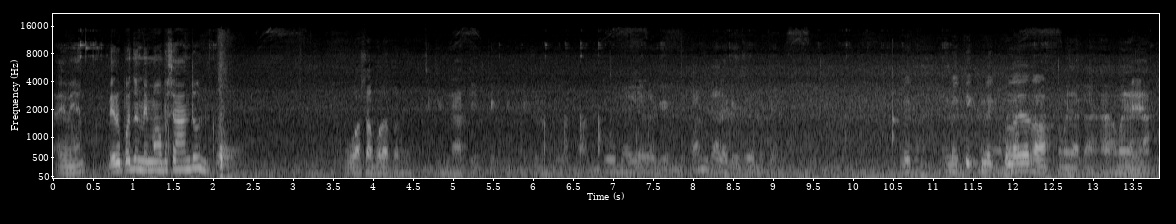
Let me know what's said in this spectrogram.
Ayaw yan. Meron pa dun, may mga basahan dun. Buwasan ko na eh. Tignan natin yung technique dito ng goma. Goma ilalagay mo. Paano ilalagay goma dyan? May, may technique pala yan ha. Mamaya ka, ha? Mamaya Eh. ka.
